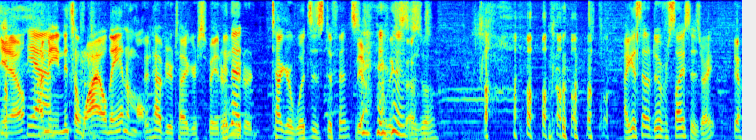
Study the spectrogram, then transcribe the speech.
You know, Yeah. I mean, it's a wild animal. And have your tiger spayed or Isn't that neutered. Tiger Woods' defense? Yeah, I think so. as well. I guess that'll do it for slices, right? Yeah.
